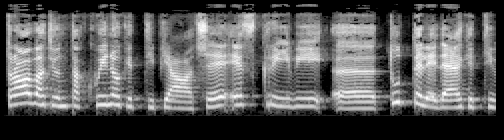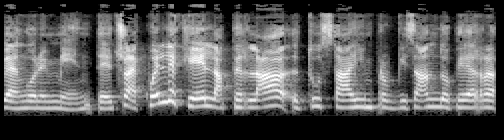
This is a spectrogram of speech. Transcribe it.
trovati un taccuino che ti piace e scrivi eh, tutte le idee che ti vengono in mente, cioè quelle che là per là tu stai improvvisando per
